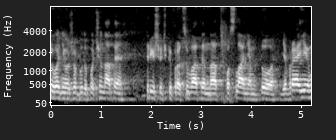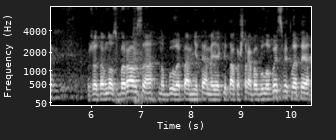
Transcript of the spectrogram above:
Сьогодні вже буду починати трішечки працювати над посланням до євреїв. Вже давно збирався, але були певні теми, які також треба було висвітлити.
